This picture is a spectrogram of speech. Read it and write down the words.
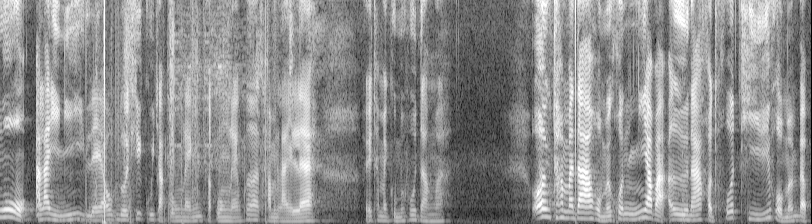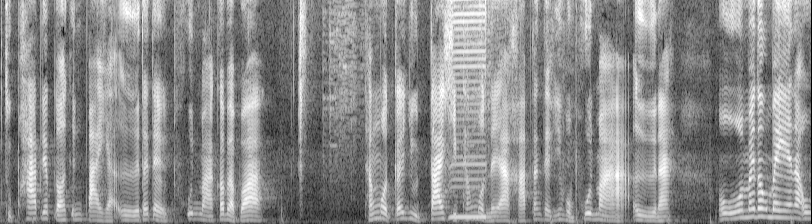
โง่ๆอะไรอย่างนี้อีกแล้ว โดยที่กูอยากลงแรงอยากลงแรงเพื่อทำอะไรแล้วเฮ้ยทำไมกูไม่พูดดังวะโอ้ยธรรมดาผมเป็นคนเงียบอะเออนะขอโทษทีที่ผมมันแบบสุภาพเรียบร้อยเกินไปอะเออตั้งแต่พูดมาก็แบบว่า ทั้งหมดก็อยู่ใต้คลิปทั้งหมดเลยอะครับ ตั้งแต่ที่ผมพูดมาเออนะ โอ้ไม่ต้องเบนอะโอ้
